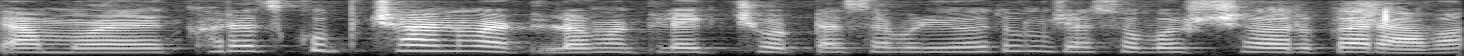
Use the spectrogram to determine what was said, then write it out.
त्यामुळे खरंच खूप छान वाटलं. म्हटलं एक छोटासा व्हिडिओ तुमच्यासोबत शेअर करावा.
